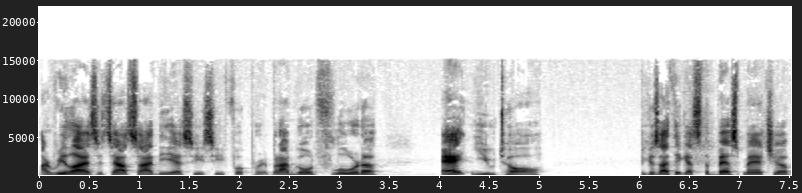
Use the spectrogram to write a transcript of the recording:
I realize it's outside the SEC footprint, but I'm going Florida at Utah because I think that's the best matchup,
